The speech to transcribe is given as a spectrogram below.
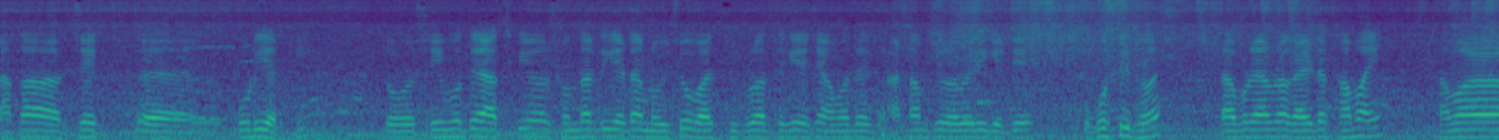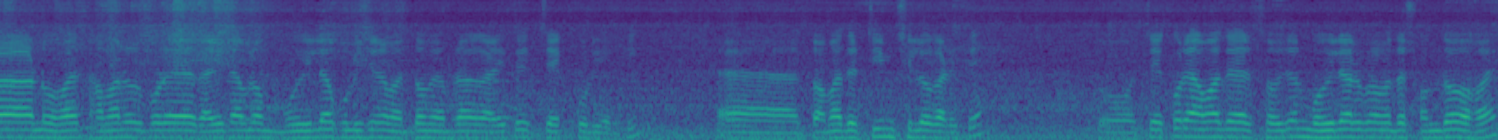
নাকা চেক করি আর কি। তো সেই মতে আজকে সন্ধ্যার দিকে একটা নৈশ বাস ত্রিপুরা থেকে এসে আমাদের আসাম চিরাবাড়ি গেটে উপস্থিত হয়। তারপরে আমরা গাড়িটা থামাই। থামানো হয়, থামানোর পরে গাড়িটা আমরা মহিলা পুলিশের মাধ্যমে আমরা গাড়িতে চেক করি আর কি। তো আমাদের টিম ছিল গাড়িতে। তো চেক করে আমাদের ছয়জন মহিলার উপর আমাদের সন্দেহ হয়।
